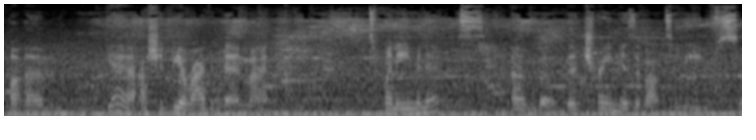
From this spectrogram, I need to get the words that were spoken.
But um yeah, I should be arriving there in like 20 minutes. Um, but the train is about to leave, so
